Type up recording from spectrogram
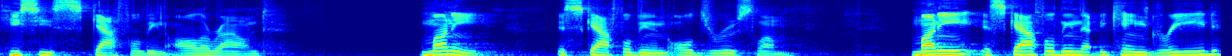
he sees scaffolding all around. Money is scaffolding in Old Jerusalem. Money is scaffolding that became greed,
